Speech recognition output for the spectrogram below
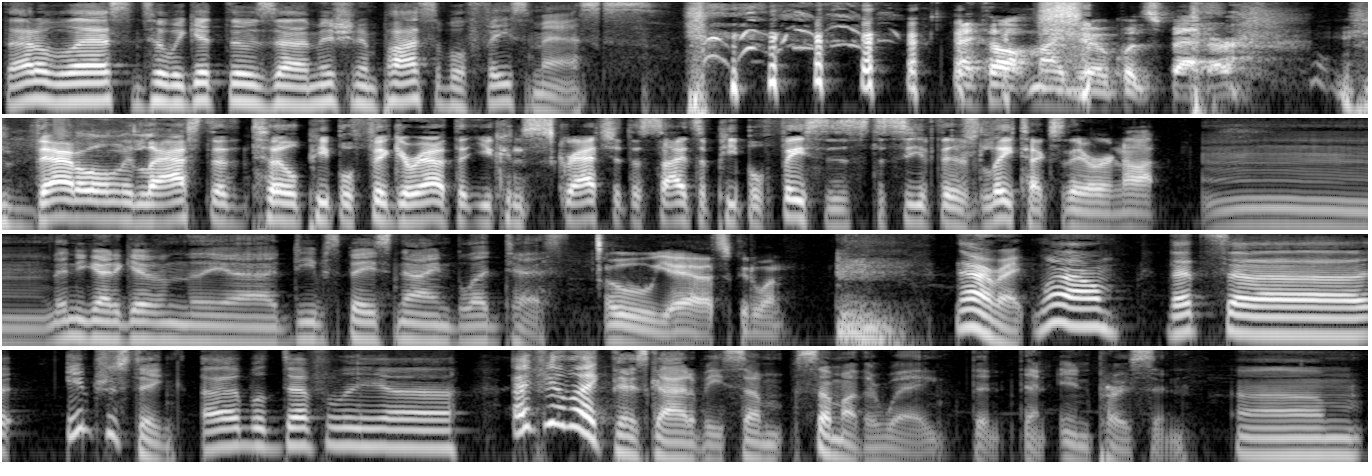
That'll last until we get those uh, Mission Impossible face masks. I thought my joke was better. That'll only last until people figure out that you can scratch at the sides of people's faces to see if there's latex there or not. Mm, then you got to give them the uh, Deep Space Nine blood test. Oh, yeah, that's a good one. All right. Well, that's uh interesting. I will definitely. uh I feel like there's got to be some some other way than than in person. Um.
